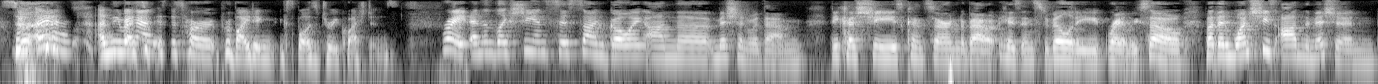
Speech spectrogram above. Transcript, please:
So, and the rest of it is just her providing expository questions. Right, and then like she insists on going on the mission with them because she's concerned about his instability, rightly so. But then once she's on the mission,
